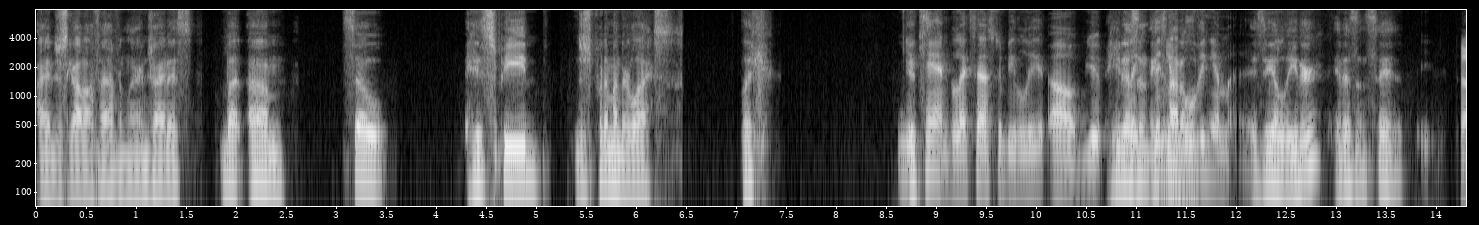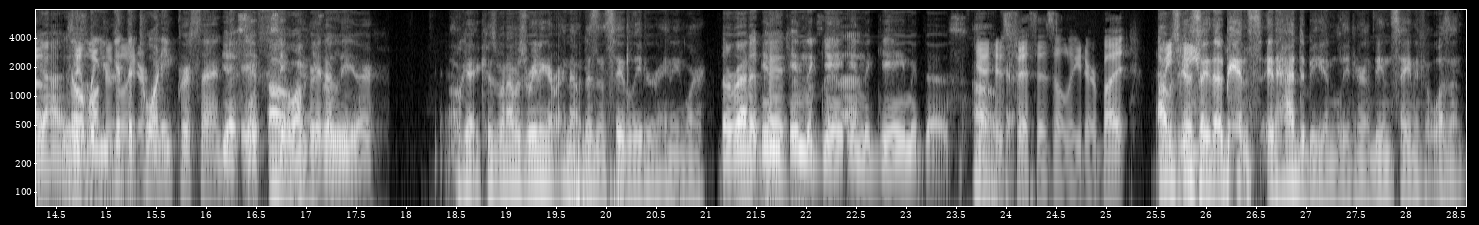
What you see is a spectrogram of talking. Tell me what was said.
I just got off of having laryngitis. But um, so his speed, just put him under Lex. Like, You can't. Lex has to be lead. Oh, you. He doesn't- Like, he's then you're not a- moving him. is he a leader? It doesn't say it. Uh, Yeah, No, but you get the twenty percent Yeah, if Saint- Oh, you get a a leader. leader. Okay, because when I was reading it right now, it doesn't say leader anywhere. The Reddit In, page in the game in the game it does. Yeah, Oh, his fifth is a leader, but I, I, was gonna he- say that'd be ins- it had to be in leader. It'd be insane if it wasn't.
